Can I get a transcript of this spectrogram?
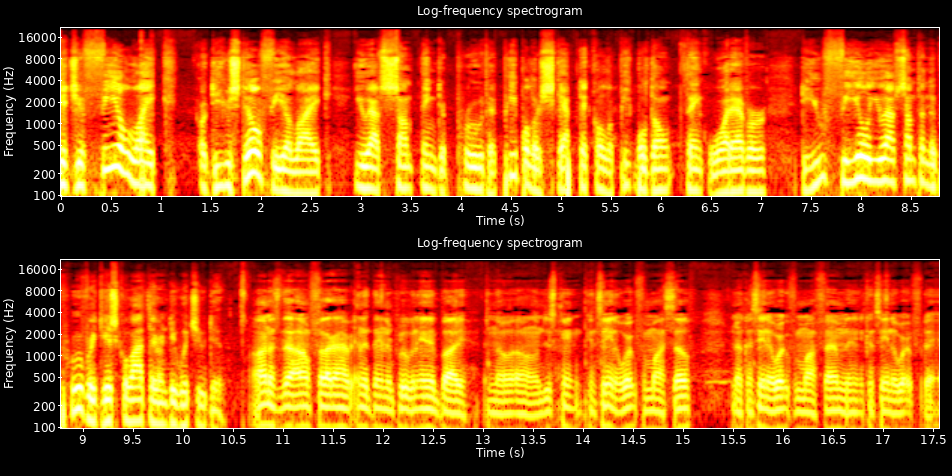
did you feel like, or do you still feel like you have something to prove that people are skeptical, if people don't think whatever? Do you feel you have something to prove, or just go out there and do what you do? Honestly, I don't feel like I have anything to prove to anybody. You know, um, just continue to work for myself. You know, continue to work for my family and continue to work for the,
